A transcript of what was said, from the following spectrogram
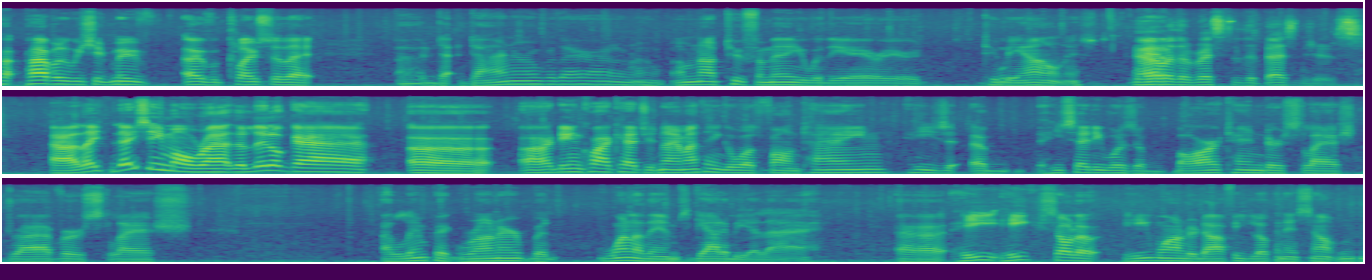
pr- probably we should move over close to that uh, d- diner over there. I don't know. I'm not too familiar with the area, to be honest. How Well- are the rest of the passengers? Uh, they they seem all right. The little guy, uh, I didn't quite catch his name. I think it was Fontaine. He's a he said he was a bartender slash driver slash Olympic runner, but one of them's got to be a lie. Uh, he he sort of he wandered off. He's looking at something.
